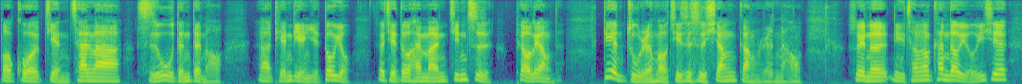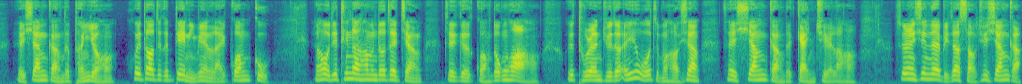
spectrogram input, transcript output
包括简餐啦、食物等等哈，啊，甜点也都有，而且都还蛮精致漂亮的。店主人哦其实是香港人然后，所以呢，你常常看到有一些呃香港的朋友哈。会到这个店里面来光顾，然后我就听到他们都在讲这个广东话哈，我就突然觉得，哎，我怎么好像在香港的感觉了哈？虽然现在比较少去香港，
